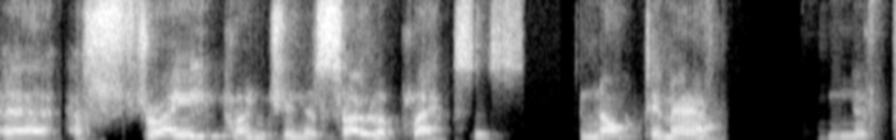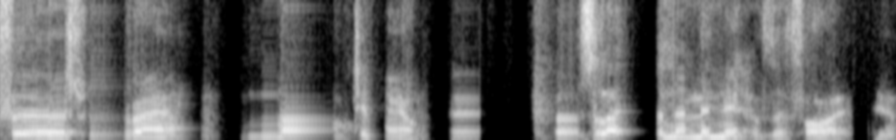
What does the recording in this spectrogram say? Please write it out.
uh, a straight punch in the solar plexus knocked him out in the first round. Knocked him out. It was less than a minute of the fight. Yeah.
